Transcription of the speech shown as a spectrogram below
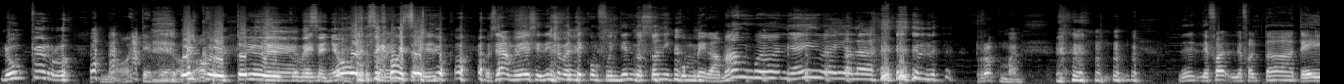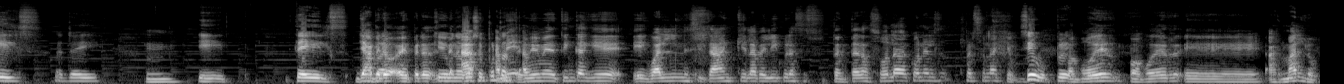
no un perro. No, este perro. O el comentario de, El de el comentario- salió. O sea, me hubiese dicho, me estoy confundiendo Sonic con Mega Man, weón. Y ahí, ahí a la. Rockman. le, le fal- le faltaba Tails. Mm. Y Tails. Ya, pero, eh, pero que una a, cosa a mí, importante. a mí me tinca que igual necesitaban que la película se sustentara sola con el personaje. Sí, pero Para poder, para poder eh, armarlo.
